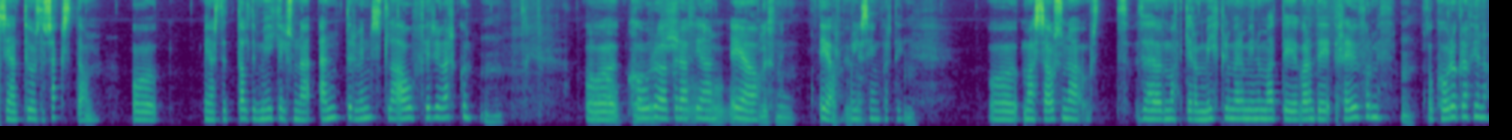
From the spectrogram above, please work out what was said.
síðan 2016 og mér finnst þetta aldrei mikil svona endurvinnsla á fyrirverkum kóruografían og, já, og og þá. listening party. Og maður sá svona þau hefðu mátt gera miklu meira mínu mati varandi hreyfiformið og kóreografíuna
